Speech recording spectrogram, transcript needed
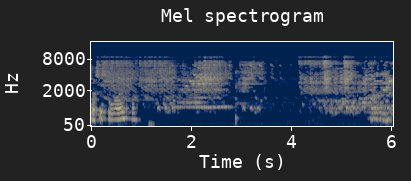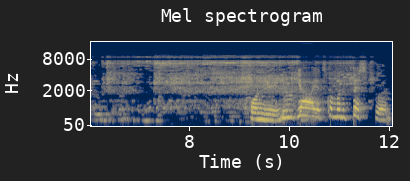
Das ist so einfach. Oh nee. Ja, jetzt kommt meine Best Friend.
